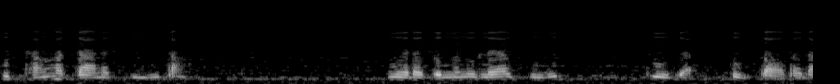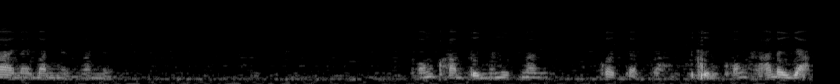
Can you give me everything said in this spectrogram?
จิตถังมัจจานชีวิตังเมื่อได้เป็นมนุษย์แล้วชีวิตที่จะ สืบต่อไปได้ในวันหนึ่งวันหนึ่ง ของความเป็นมนุษย์นั้น ก็จะเป็นของหาได้ยาก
